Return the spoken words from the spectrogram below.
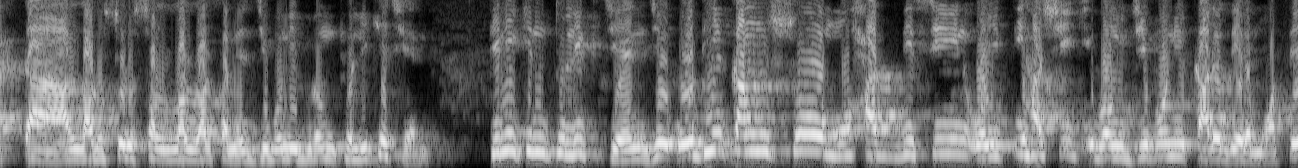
একটা আল্লাহ রসুল সাল্লা জীবনী গ্রন্থ লিখেছেন। তিনি কিন্তু লিখছেন যে অধিকাংশ মুহাদ্দিসিন, ঐতিহাসিক এবং জীবনীকারদের মতে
